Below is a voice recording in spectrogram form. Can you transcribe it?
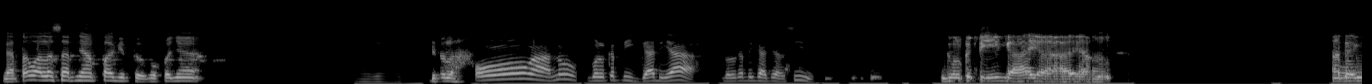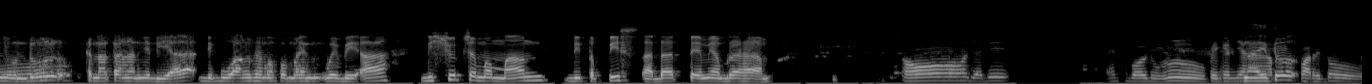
Nggak tahu alasannya apa gitu. Pokoknya Iya. gitulah. Oh, anu, gol ketiga dia. Gol ketiga Chelsea. Gol ketiga ya yang ada yang nyundul kena tangannya dia dibuang sama pemain WBA di shoot sama Mount di tepis ada Temi Abraham Oh, jadi handsball dulu pengennya Nah, itu- apa, VAR itu.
